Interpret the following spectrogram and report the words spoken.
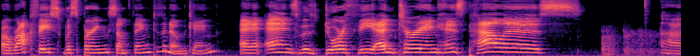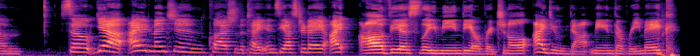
a rock face whispering something to the Gnome King, and it ends with Dorothy entering his palace. Um, so yeah, I had mentioned Clash of the Titans yesterday. I obviously mean the original. I do not mean the remake.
